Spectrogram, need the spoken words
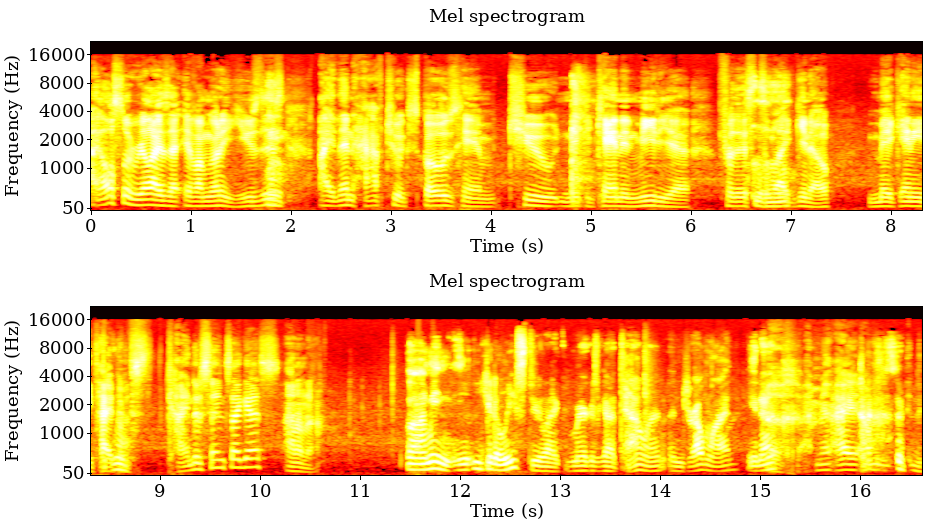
I also realize that if I'm going to use this. I then have to expose him to Nick Cannon media for this to Mhm. like you know make any type of kind of sense. I guess I don't know. Well, I mean, you- could at least do like America's Got Talent and Drumline. You know, Ugh, I mean, I I'm,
